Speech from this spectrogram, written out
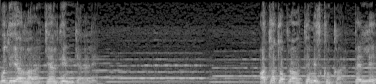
Bu diyarlara geldim geleli. Ata toprağı temiz kokar belli.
